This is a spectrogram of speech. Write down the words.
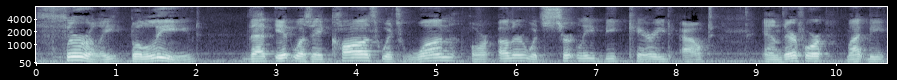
thoroughly believed that it was a cause which one or other would certainly be carried out, and therefore might be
